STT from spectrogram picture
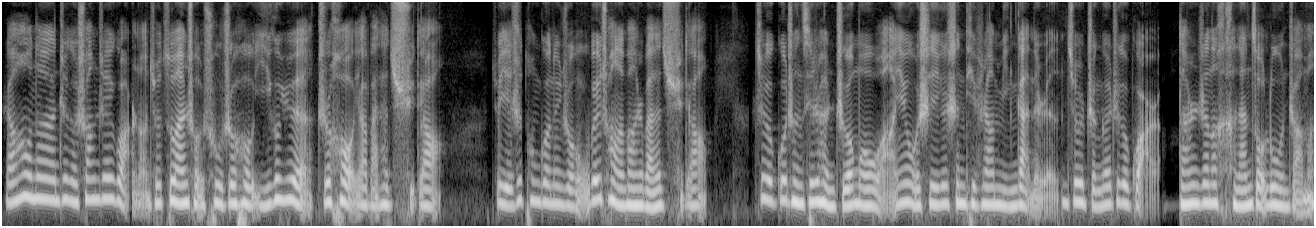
然后呢，这个双 J 管呢，就做完手术之后一个月之后要把它取掉。就也是通过那种微创的方式把它取掉，这个过程其实很折磨我啊，因为我是一个身体非常敏感的人，就是整个这个管儿当时真的很难走路，你知道吗？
